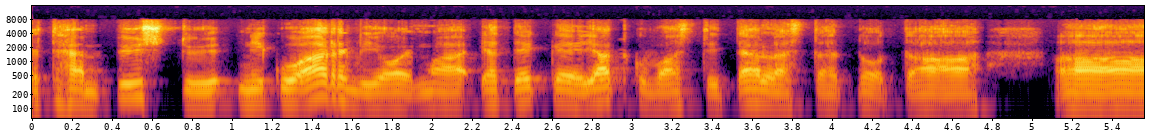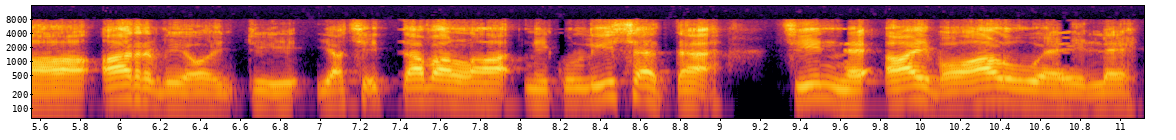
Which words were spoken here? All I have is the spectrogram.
että hän pystyy niin kuin arvioimaan ja tekee jatkuvasti tällaista tota, arviointia ja sitten tavallaan niin kuin lisätä sinne aivoalueille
